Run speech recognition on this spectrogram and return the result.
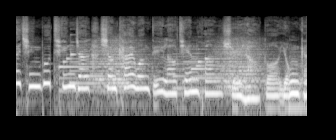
爱情不停站，想开往地老天荒，需要多勇敢。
